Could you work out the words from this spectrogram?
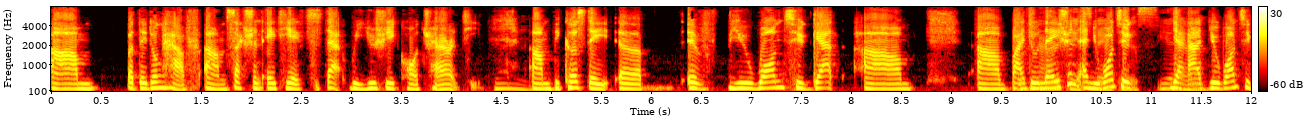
Um, but they don't have um, Section 88 that we usually call charity, mm. because they, uh, if you want to get uh, by the donation and you want to yeah. yeah. you want to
